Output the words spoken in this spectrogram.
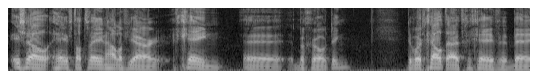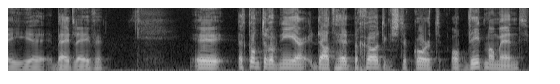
Israël heeft al 2,5 jaar geen begroting. Er wordt geld uitgegeven bij, bij het leven. Het komt erop neer dat het begrotingstekort op dit moment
